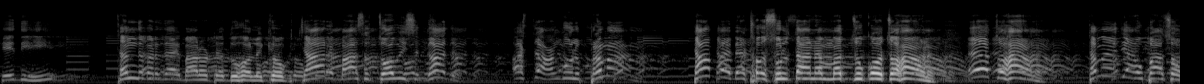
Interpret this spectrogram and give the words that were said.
તેદી ચંદવરદાય બારોટે દુહો લખ્યો, ચાર બાસ ચોવીસ ગજ અષ્ટ અંગુલ પ્રમાણ. ટાપે બેઠો સુલતાન મત ચૂકો ચૌહાણ. એ ચૌહાણ, તમે જ્યાં ઊભા છો,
